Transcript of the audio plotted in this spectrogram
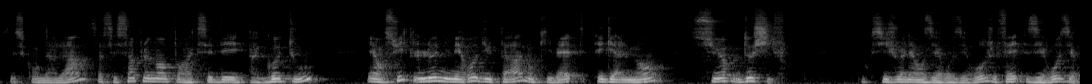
c'est ce qu'on a là. Ça, c'est simplement pour accéder à goto. Et ensuite, le numéro du pas, donc il va être également sur deux chiffres. Donc si je veux aller en 0, 0, je fais 0, 0.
